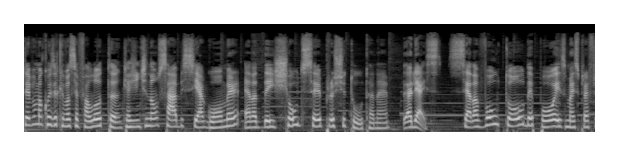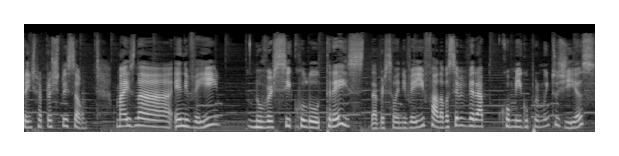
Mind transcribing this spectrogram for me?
teve uma coisa que você falou, Tan, que a gente não sabe se a Gomer, ela deixou de ser prostituta, né? Aliás, se ela voltou depois, mais pra frente, pra prostituição. Mas na NVI, no versículo 3 da versão NVI, fala: Você viverá comigo por muitos dias,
